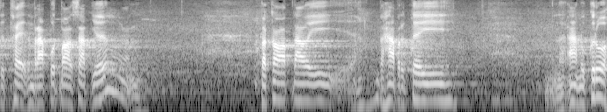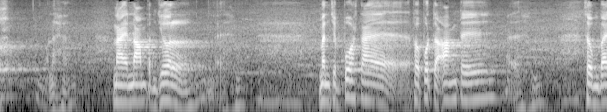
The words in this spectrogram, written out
ទិដ្ឋិសម្រាប់ពុទ្ធបរិស័ទយើងប្រកបដោយតហប្រតិអនុគ្រោះណែនាំបញ្យលមិនចំពោះតែព្រះពុទ្ធអង្គទេសំបី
